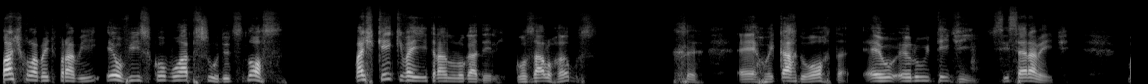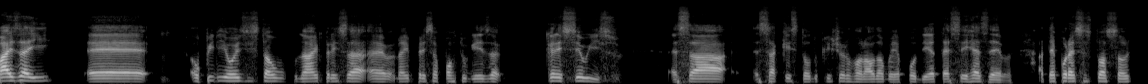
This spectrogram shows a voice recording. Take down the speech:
Particularmente para mim, eu vi isso como um absurdo. Eu disse, nossa, mas quem que vai entrar no lugar dele? Gonzalo Ramos? é, Ricardo Horta? Eu, eu não entendi, sinceramente. Mas aí, é, opiniões estão na imprensa, é, na imprensa portuguesa, cresceu isso. Essa, essa questão do Cristiano Ronaldo amanhã poder até ser reserva. Até por essa situação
